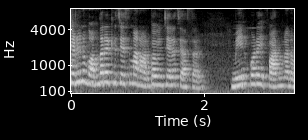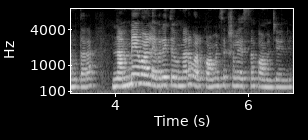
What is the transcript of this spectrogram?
చెడుని వంద రెట్లు చేసి మనం అనుభవించేలా చేస్తాడు. మీరు కూడా ఈ ఫార్ములా నమ్ముతారా? నమ్మే వాళ్ళు ఎవరైతే ఉన్నారో వాళ్ళు కామెంట్ సెక్షన్లో ఇస్తాను కామెంట్ చేయండి.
